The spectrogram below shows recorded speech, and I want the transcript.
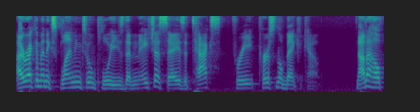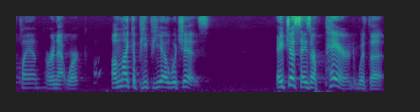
I recommend explaining to employees that an HSA is a tax-free personal bank account, not a health plan or a network, unlike a PPO, which is. HSAs are paired with a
